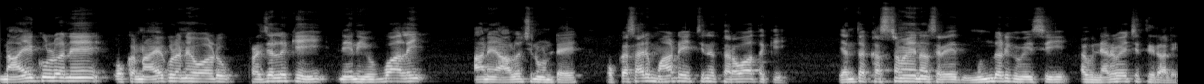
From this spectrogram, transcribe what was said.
నాయకుడు అనే ఒక నాయకుడు అనేవాడు ప్రజలకి నేను ఇవ్వాలి అనే ఆలోచన ఉంటే ఒక్కసారి మాట ఇచ్చిన తర్వాతకి ఎంత కష్టమైనా సరే ముందడుగు వేసి అవి నెరవేర్చి తీరాలి.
